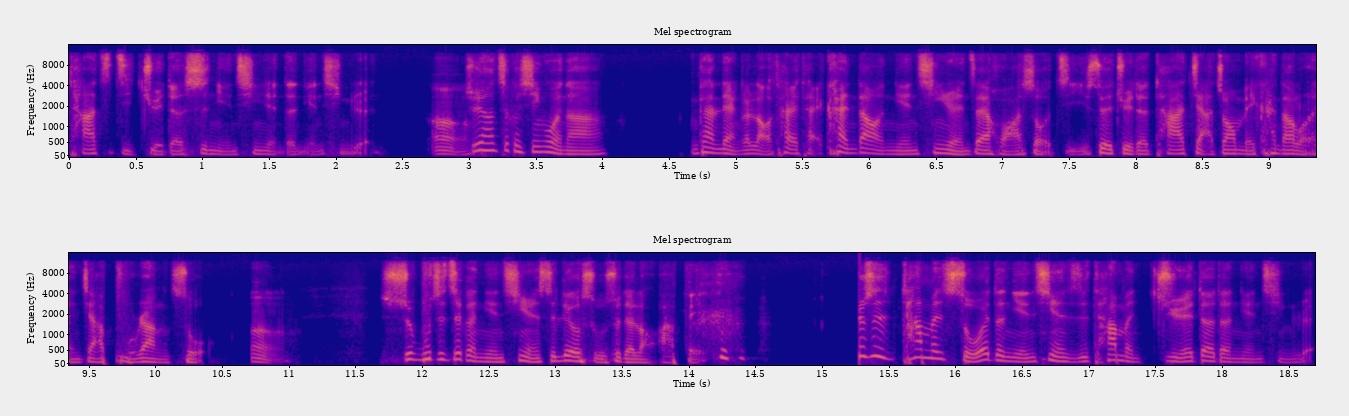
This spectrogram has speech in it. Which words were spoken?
他自己觉得是年轻人的年轻人，嗯，就像这个新闻啊，你看两个老太太看到年轻人在划手机，所以觉得他假装没看到老人家不让座，嗯。殊不知，这个年轻人是六十五岁的老阿伯。就是他们所谓的年轻人，只是他们觉得的年轻人，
